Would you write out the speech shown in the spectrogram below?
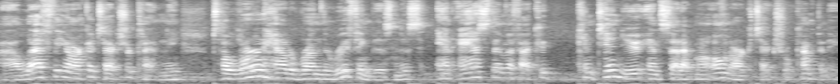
I left the architecture company to learn how to run the roofing business and asked them if I could continue and set up my own architectural company.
